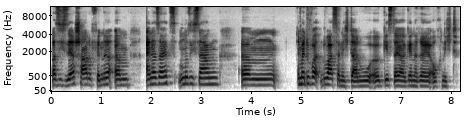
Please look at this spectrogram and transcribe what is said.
was ich sehr schade finde. Ähm, einerseits muss ich sagen, ähm, ich meine, du, war, du warst ja nicht da, du äh, gehst da ja generell auch nicht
